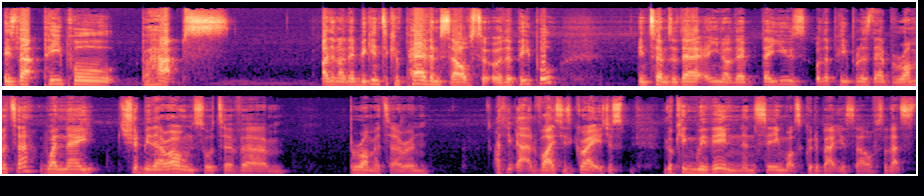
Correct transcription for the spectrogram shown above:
is that people perhaps I don't know they begin to compare themselves to other people in terms of their, you know, they they use other people as their barometer when they should be their own sort of um, barometer. And I think that advice is great. It's just looking within and seeing what's good about yourself. So that's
